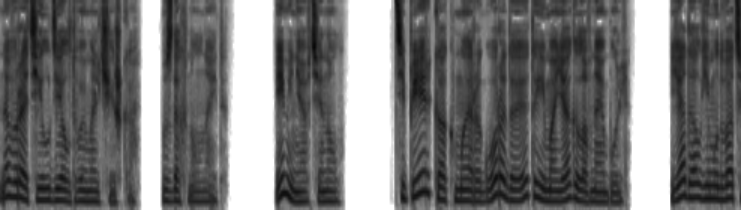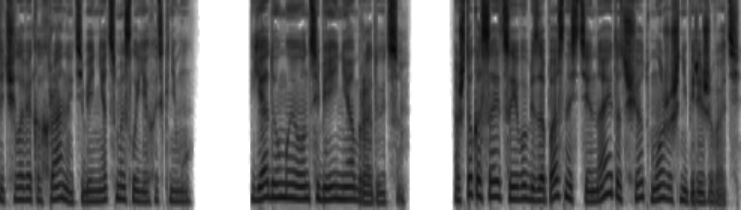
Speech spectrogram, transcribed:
Наворотил дел твой мальчишка, вздохнул Найт. И меня втянул. Теперь, как мэра города, это и моя головная боль. Я дал ему 20 человек охраны, тебе нет смысла ехать к нему. Я думаю, он тебе и не обрадуется. А что касается его безопасности, на этот счет можешь не переживать.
